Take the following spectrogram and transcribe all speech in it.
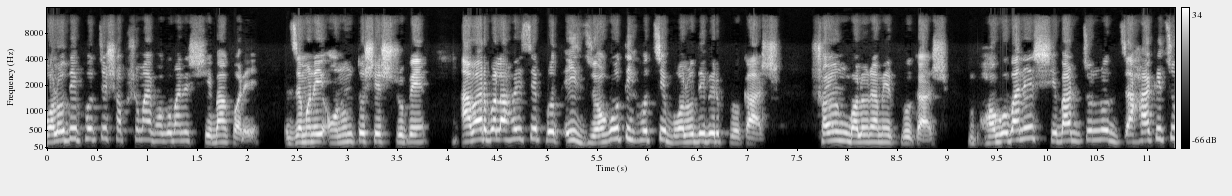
বলদেব হচ্ছে সবসময় ভগবানের সেবা করে, যেমন এই অনন্ত শেষ রূপে। আবার বলা হয়েছে এই জগতই হচ্ছে বলদেবের প্রকাশ, স্বয়ং বলরামের প্রকাশ। ভগবানের সেবার জন্য যাহা কিছু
